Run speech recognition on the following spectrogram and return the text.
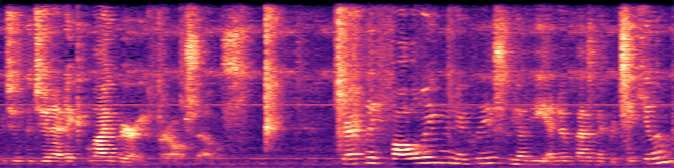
which is the genetic library for all cells. Directly following the nucleus, we have the endoplasmic reticulum,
